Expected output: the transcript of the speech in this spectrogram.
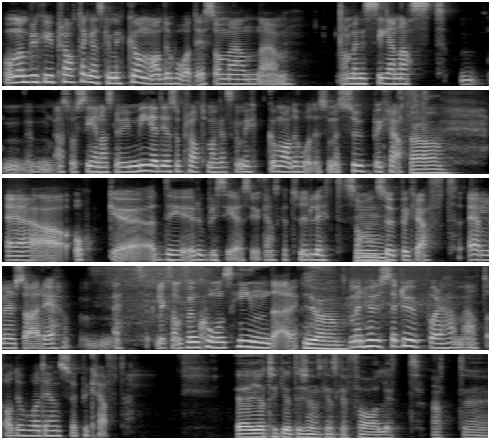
Och man brukar ju prata ganska mycket om ADHD som en eh, men senast, mm, alltså senast nu i media så pratar man ganska mycket om ADHD som en superkraft. Ja. Eh, och eh, det rubriceras ju ganska tydligt som mm. en superkraft. Eller så är det ett liksom, funktionshinder. Ja. Men hur ser du på det här med att ADHD är en superkraft? Eh, jag tycker att det känns ganska farligt att uh,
